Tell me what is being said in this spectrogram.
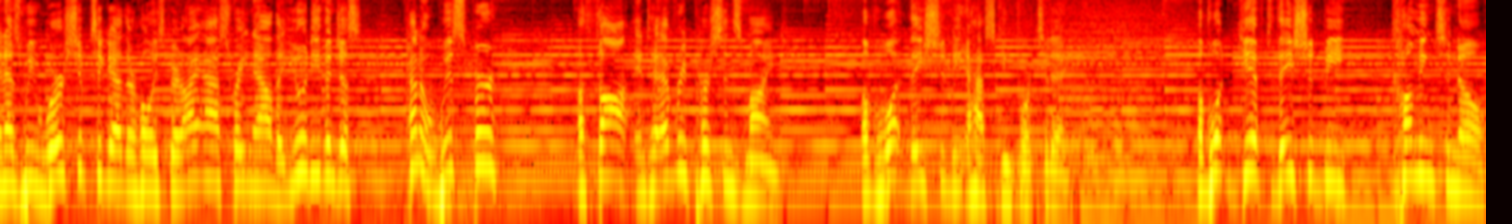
And as we worship together, Holy Spirit, I ask right now that you would even just kind of whisper a thought into every person's mind of what they should be asking for today, of what gift they should be coming to know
